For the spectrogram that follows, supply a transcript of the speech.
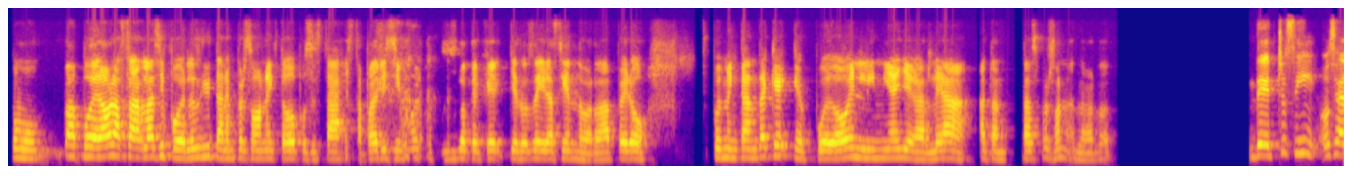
como a poder abrazarlas y poderles gritar en persona y todo, pues está, está padrísimo, pues es lo que, quiero seguir haciendo, ¿verdad? Pero pues me encanta que, que puedo en línea llegarle a, a tantas personas, la verdad. De hecho, sí, o sea,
